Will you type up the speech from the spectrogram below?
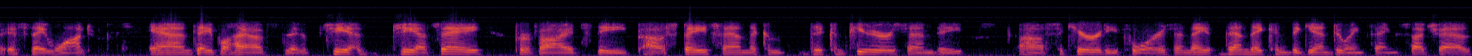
if they want, and they will have the G- GSA provides the uh, space and the com- the computers and the uh, security for it, and they then they can begin doing things such as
